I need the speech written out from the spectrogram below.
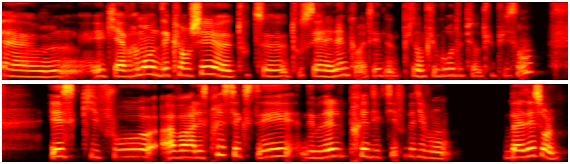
et qui a vraiment déclenché toutes, tous ces LLM qui ont été de plus en plus gros, de plus en plus puissants. Et ce qu'il faut avoir à l'esprit, c'est que c'est des modèles prédictifs. En fait, ils vont baser sur, le,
